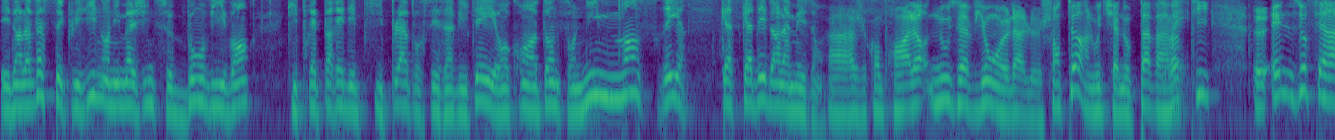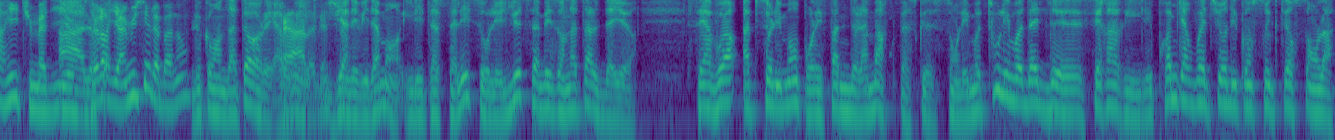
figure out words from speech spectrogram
Et dans la vaste cuisine, on imagine ce bon vivant qui préparait des petits plats pour ses invités et on croit entendre son immense rire cascader dans la maison. Ah, je comprends. Alors, nous avions euh, là le chanteur, hein, Luciano Pavarotti, Euh, Enzo Ferrari, tu m'as dit. Ah, euh, tout le à l'heure, co- il y a un musée là-bas, non? Le commandatore, ah, Ah, oui, bah, bien évidemment. Il est installé sur les lieux de sa maison natale d'ailleurs. C'est à voir absolument pour les fans de la marque parce que sont les, tous les modèles de Ferrari, les premières voitures du constructeur sont là.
